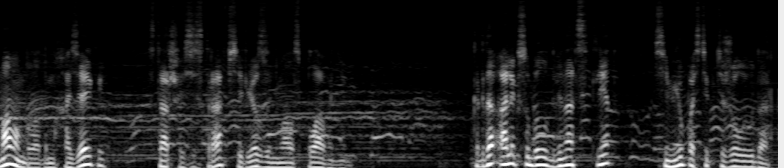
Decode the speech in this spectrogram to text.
Мама была домохозяйкой, старшая сестра всерьез занималась плаванием. Когда Алексу было 12 лет, семью постиг тяжелый удар.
